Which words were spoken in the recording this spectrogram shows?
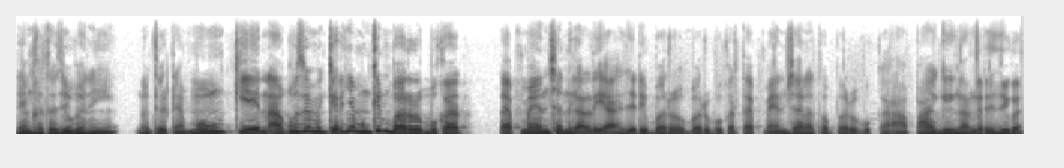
dia nggak tahu juga nih nge Mungkin aku sih mikirnya mungkin baru buka tab mention kali ya. Jadi baru baru buka tab mention atau baru buka apa lagi nggak ngerti juga.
